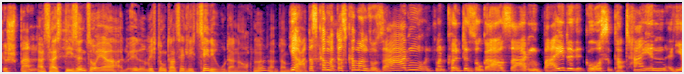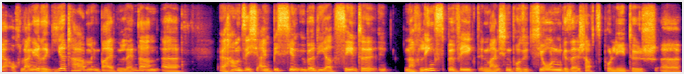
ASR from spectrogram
Gespann. Das heißt, die sind so eher in Richtung tatsächlich CDU dann auch, ne? Da, da ja, das kann man, das kann man so sagen. Und man könnte sogar sagen, beide große Parteien, die ja auch lange regiert haben in beiden Ländern, äh, äh haben sich ein bisschen über die Jahrzehnte nach links bewegt in manchen Positionen, gesellschaftspolitisch äh,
